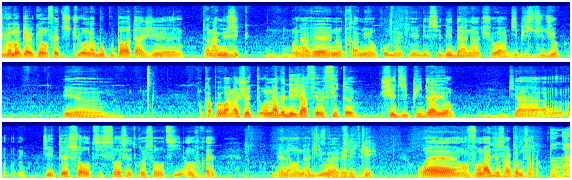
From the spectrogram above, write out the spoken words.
vraiment quelqu'un, en fait, si tu veux, on a beaucoup partagé euh, dans la musique. Mhm. On avait notre ami en commun qui est décédé, Dana, tu vois, DP Mhm. Studio. Et euh, donc après, voilà, je- on avait déjà fait un feat hein, chez DP d'ailleurs. Qui, a, qui était sorti sans être sorti en vrai. Mais là on a dit Ça ouais. avait. Ouais, on, on va dire ça comme ça. Il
